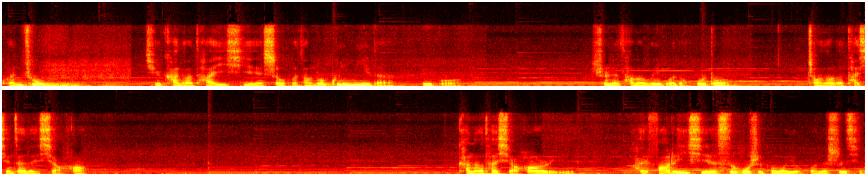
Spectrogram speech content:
关注，去看到他一些生活当中闺蜜的微博，顺着他们微博的互动，找到了他现在的小号，看到他小号里。还发着一些似乎是跟我有关的事情，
